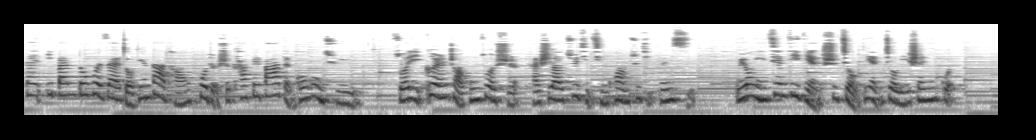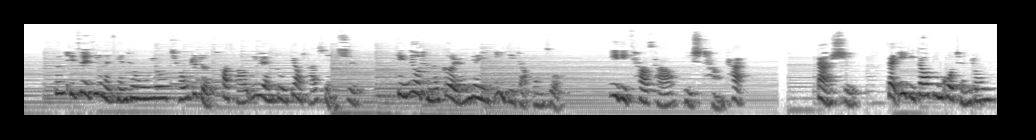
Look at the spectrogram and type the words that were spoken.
但一般都会在酒店大堂或者是咖啡吧等公共区域，所以个人找工作时还是要具体情况具体分析，不用一见地点是酒店就疑神疑鬼。根据最近的前程无忧求职者跳槽意愿度调查显示，近六成的个人愿意异地找工作，异地跳槽已是常态。但是在异地招聘过程中，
